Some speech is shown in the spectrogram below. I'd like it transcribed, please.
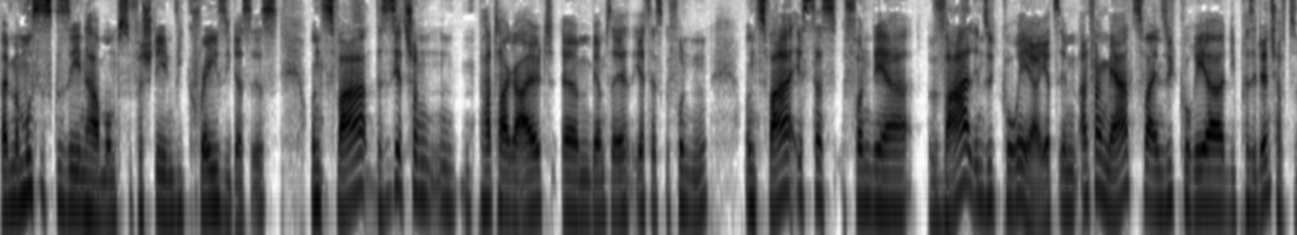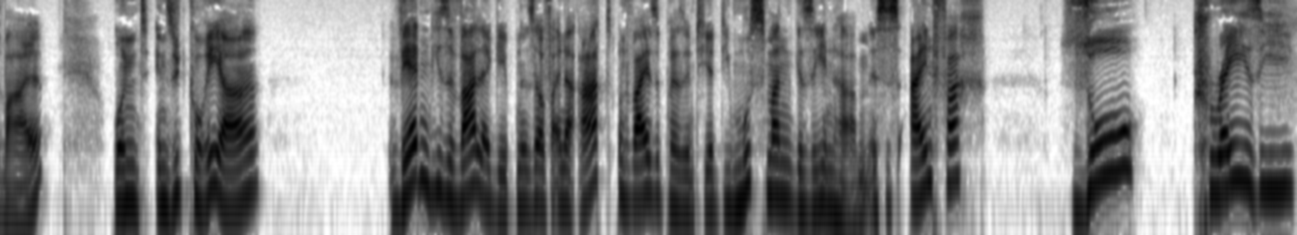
weil man muss es gesehen haben, um es zu verstehen, wie crazy das ist. Und zwar, das ist jetzt schon ein paar Tage alt, ähm, wir haben es jetzt erst gefunden. Und zwar ist das von der Wahl in Südkorea. Jetzt im Anfang März war in Südkorea die Präsidentschaftswahl. Und in Südkorea werden diese Wahlergebnisse auf eine Art und Weise präsentiert, die muss man gesehen haben. Es ist einfach so crazy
